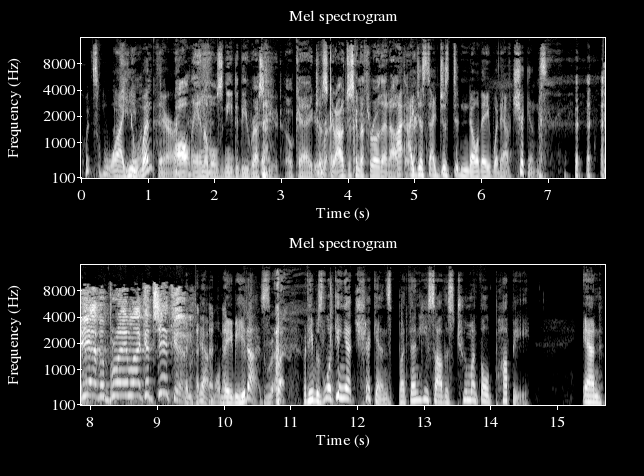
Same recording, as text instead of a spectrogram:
that's why he went there. All animals need to be rescued. Okay. Just gonna, I'm just going to throw that out there. I, I just I just didn't know they would have chickens. You have a brain like a chicken. Yeah, well maybe he does. But but he was looking at chickens, but then he saw this 2-month-old puppy. And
